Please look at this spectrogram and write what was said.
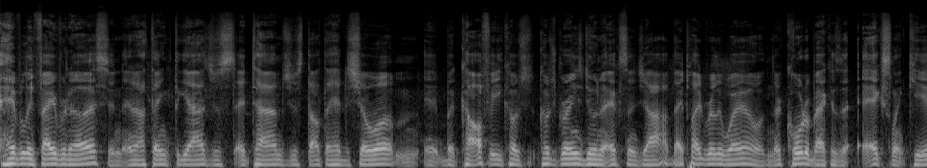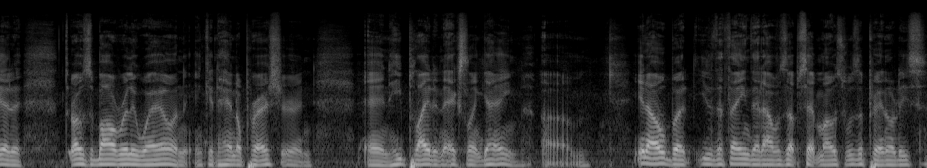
heavily favored us, and, and I think the guys just at times just thought they had to show up. And, but Coffee, Coach Coach Green's doing an excellent job. They played really well, and their quarterback is an excellent kid. Throws the ball really well and, and can handle pressure, and and he played an excellent game. Um, you know, but you know, the thing that I was upset most was the penalties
